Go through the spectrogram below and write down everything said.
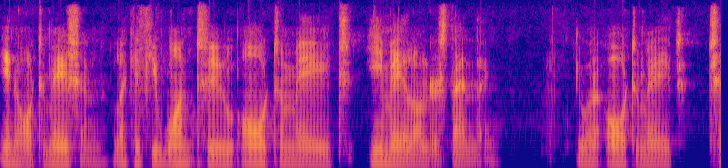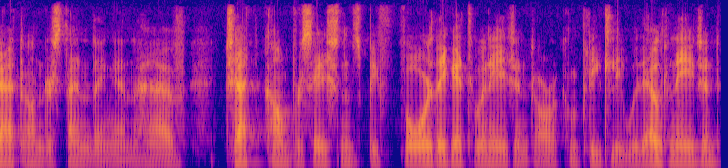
in automation. Like if you want to automate email understanding, you want to automate chat understanding and have chat conversations before they get to an agent or completely without an agent.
